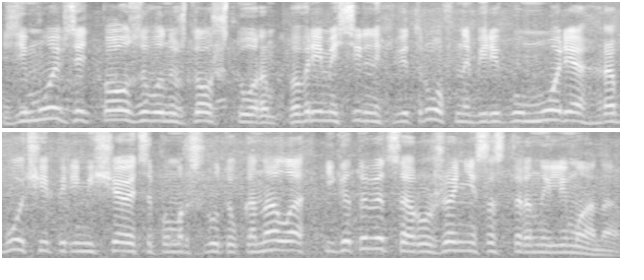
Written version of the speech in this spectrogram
Зимой взять паузу вынуждал шторм. Во время сильных ветров на берегу моря рабочие перемещаются по маршруту канала и готовят сооружение со стороны лимана.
